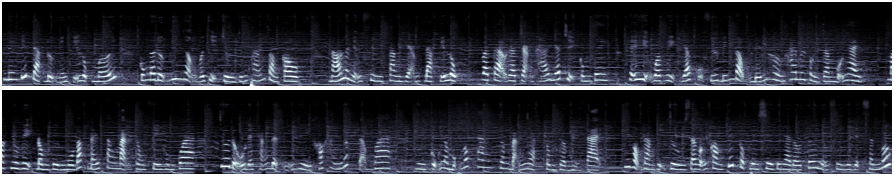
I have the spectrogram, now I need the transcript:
liên tiếp đạt được những kỷ lục mới cũng đã được ghi nhận với thị trường chứng khoán toàn cầu. Đó là những phiên tăng giảm đạt kỷ lục và tạo ra trạng thái giá trị công ty thể hiện qua việc giá cổ phiếu biến động đến hơn 20% mỗi ngày. Mặc dù việc đồng tiền mua bắt đáy tăng mạnh trong phiên hôm qua chưa đủ để khẳng định những gì khó khăn nhất đã qua, nhưng cũng là một nốt thăng trong bản nhạc tông trầm hiện tại. Hy vọng rằng thị trường sẽ vẫn còn tiếp tục lì xì cho nhà đầu tư những phiên giao dịch xanh mướt.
